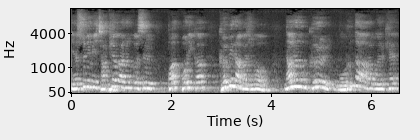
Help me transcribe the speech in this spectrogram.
예수님이 잡혀가는 것을 보니까 겁이 나가지고 나는 그를 모른다라고 이렇게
